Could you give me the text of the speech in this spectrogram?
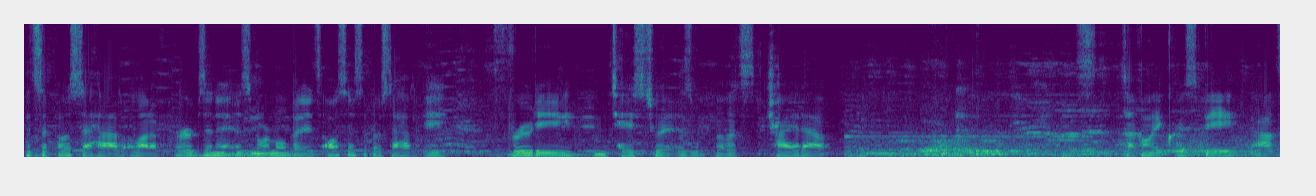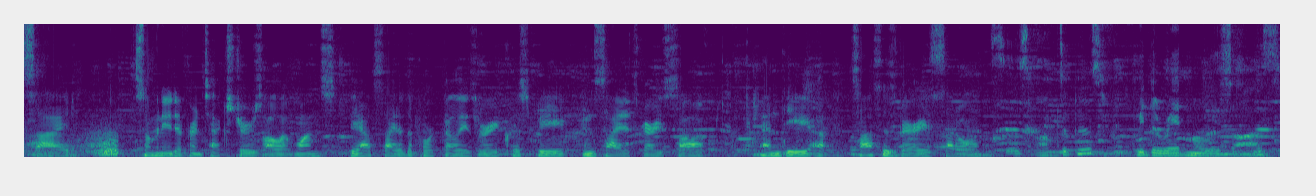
it's supposed to have a lot of herbs in it as normal, but it's also supposed to have a fruity taste to it as well. But let's try it out. It's definitely crispy outside. So many different textures all at once. The outside of the pork belly is very crispy, inside it's very soft, and the uh, sauce is very subtle. This is octopus with the red mole sauce.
